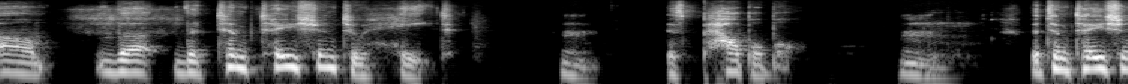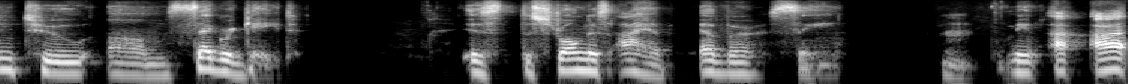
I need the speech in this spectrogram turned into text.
um, the the temptation to hate Hmm. is palpable. Hmm. The temptation to um, segregate is the strongest I have ever seen. Hmm. I mean, I, I,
